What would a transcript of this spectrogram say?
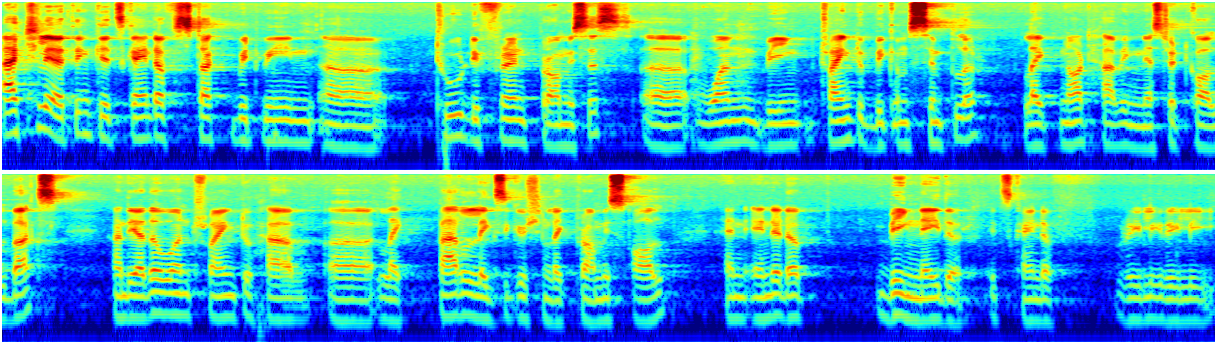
Actually, I think it's kind of stuck between uh, two different promises. Uh, one being trying to become simpler, like not having nested callbacks, and the other one trying to have uh, like parallel execution, like promise all, and ended up being neither. It's kind of really, really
